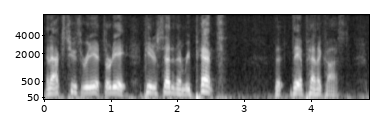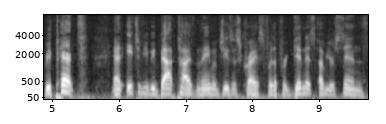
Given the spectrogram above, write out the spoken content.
In Acts 2 38, 38 Peter said to them, Repent, the day of Pentecost. Repent and each of you be baptized in the name of Jesus Christ for the forgiveness of your sins.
